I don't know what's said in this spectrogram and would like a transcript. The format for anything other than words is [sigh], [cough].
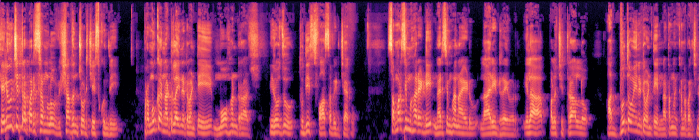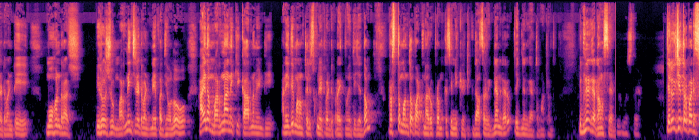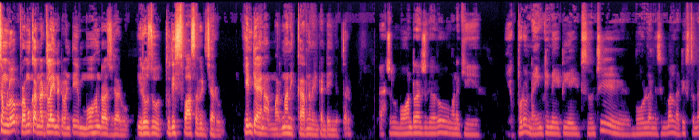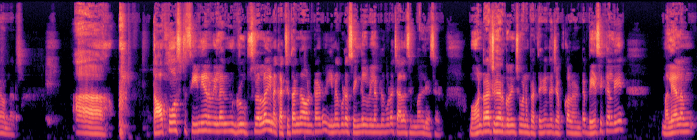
తెలుగు చిత్ర పరిశ్రమలో విషాదం చోటు చేసుకుంది. ప్రముఖ నటులైనటువంటి మోహన్ రాజ్ ఈరోజు తుది శ్వాస విడిచారు. సమరసింహారెడ్డి నరసింహనాయుడు లారీ డ్రైవర్ ఇలా పలు చిత్రాల్లో అద్భుతమైనటువంటి నటన కనబరిచినటువంటి మోహన్ రాజ్ ఈరోజు మరణించినటువంటి నేపథ్యంలో ఆయన మరణానికి కారణం ఏంటి అనేది మనం తెలుసుకునేటువంటి ప్రయత్నం అయితే చేద్దాం. ప్రస్తుతం మనతో పాటున్నారు ప్రముఖ సినీ క్రిటిక్ దాసరి విజ్ఞాన్ గారు. విజ్ఞాన్ గారితో మాట్లాడదాం. విజ్ఞాన్ గారు నమస్తే నమస్తే. తెలుగు చిత్ర పరిశ్రమలో ప్రముఖ నటులైనటువంటి మోహన్ రాజ్ గారు ఈరోజు తుది శ్వాస విడిచారు. ఏంటి ఆయన మరణానికి కారణం ఏంటంటే ఏం చెప్తారు? యాక్చువల్ మోహన్ రాజు గారు మనకి ఎప్పుడు నైన్టీన్ ఎయిటీ ఎయిట్స్ నుంచి బోల్డ్ అనే సినిమాలు నటిస్తూనే ఉన్నారు. టాప్ మోస్ట్ సీనియర్ విలన్ గ్రూప్స్లలో ఈయన ఖచ్చితంగా ఉంటాడు. ఈయన కూడా సింగిల్ విలన్ కూడా చాలా సినిమాలు చేశాడు. మోహన్ రాజు గారి గురించి మనం ప్రత్యేకంగా చెప్పుకోవాలంటే బేసికల్లీ మలయాళం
